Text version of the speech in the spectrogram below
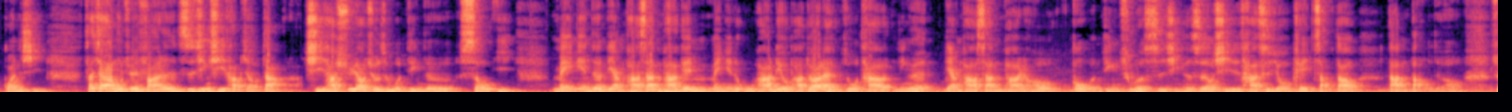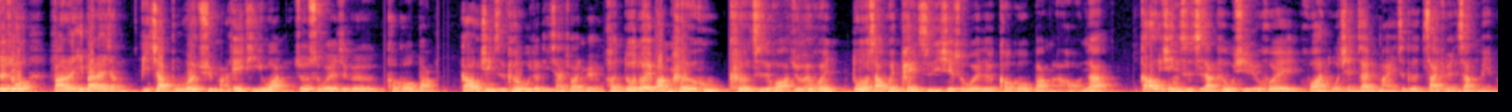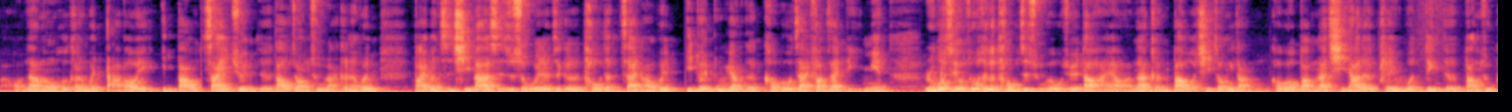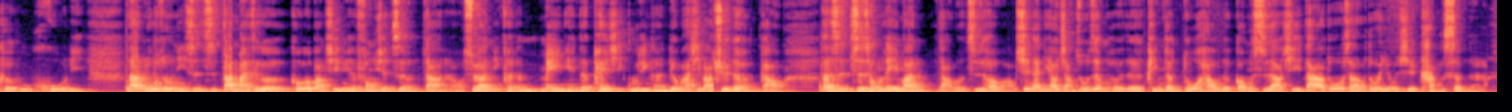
关系。再加上我觉得法人的资金其实它比较大了，其实它需要就是稳定的收益，每年的两趴三趴跟每年的五趴六趴，对他来讲说，他宁愿两趴三趴，然后够稳定，出了事情的时候，其实他是有可以找到担保的哦。所以说，法人一般来讲比较不会去买 AT One，就是所谓的这个 CoCo bun 高净值客户的理财专员，很多都会帮客户客制化，就会会多少会配置一些所谓的 CoCo Bond 了哈。那高净值资产客户其实会花很多钱在买这个债券上面嘛，哦，那么会可能会打包一一包债券的包装出来，可能会百分之七八十是所谓的这个头等债，然后会一堆不一样的 CoCo 债放在里面。如果是有做这个投资组合，我觉得倒还好，那可能报了其中一档 CoCo 棒那其他的可以稳定的帮助客户获利。那如果说你是只单买这个 CoCo 棒其实你的风险是很大的哦。虽然你可能每年的配息固定可能六八七八，觉得很高，但是自从雷曼倒了之后啊，现在你要讲出任何的平等多好的公司啊，其实大家多少少都会有一些抗胜的啦。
